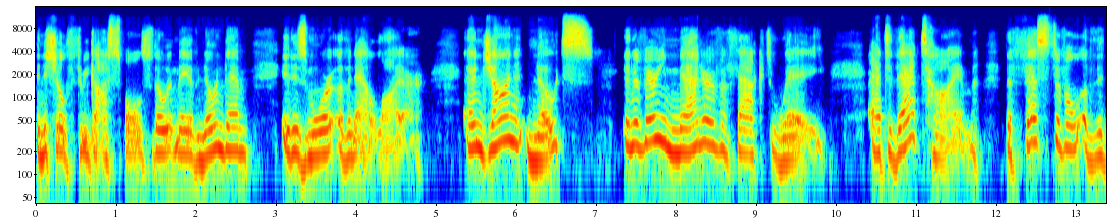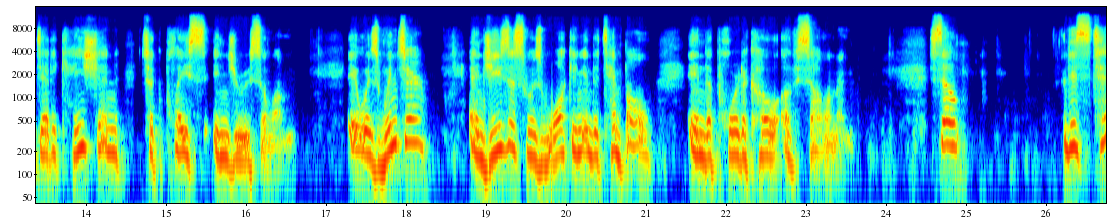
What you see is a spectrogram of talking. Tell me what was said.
initial three Gospels, though it may have known them it is more of an outlier. And John notes in a very matter of fact way at that time, the festival of the dedication took place in Jerusalem. It was winter, and Jesus was walking in the temple in the portico of Solomon. So, this t-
